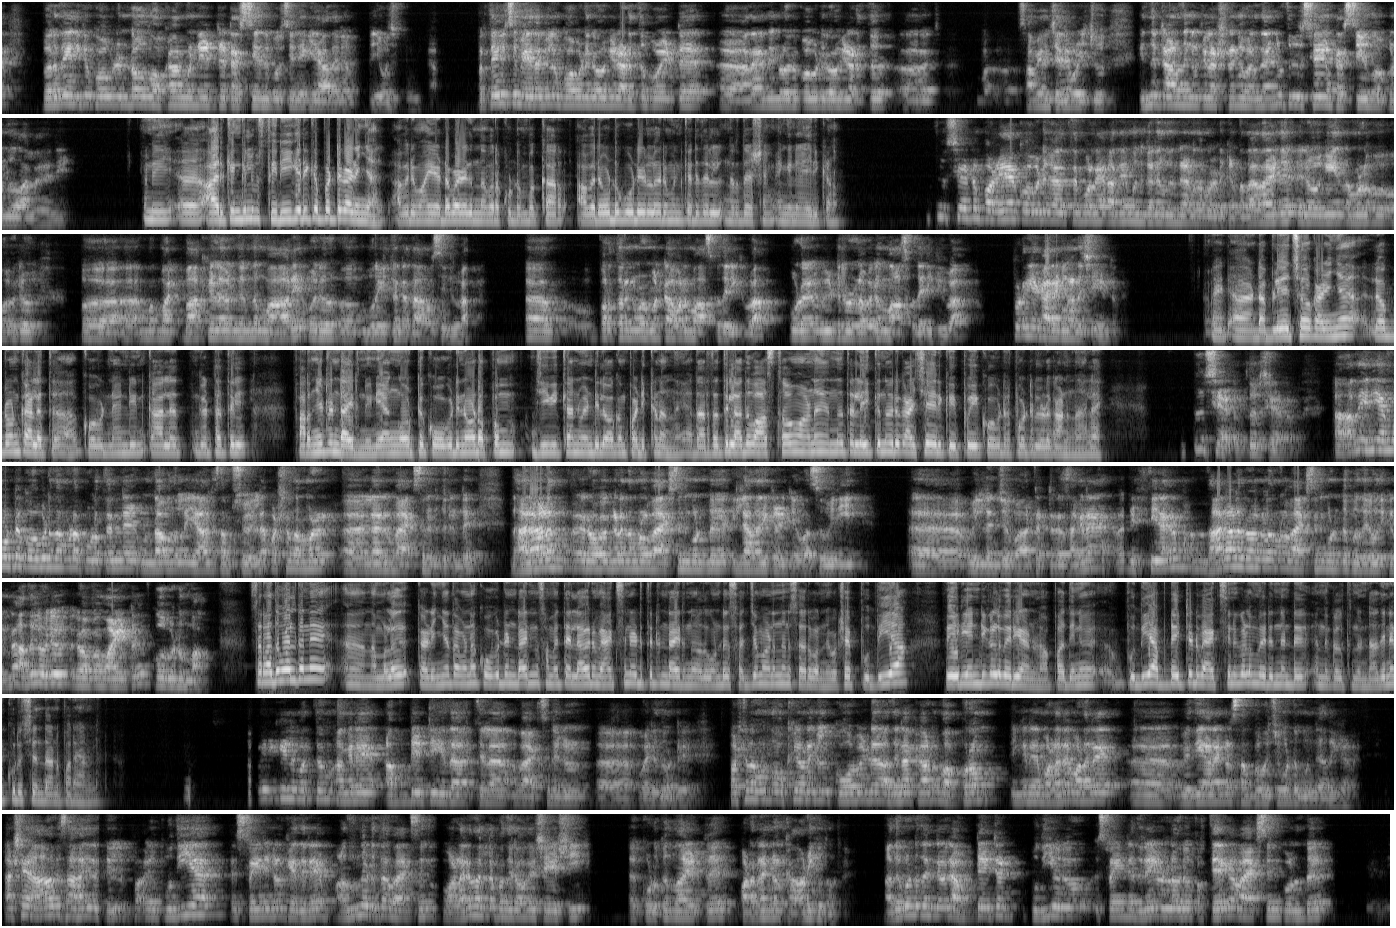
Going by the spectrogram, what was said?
വെറുതെ എനിക്ക് കോവിഡ് ഉണ്ടോ എന്ന് നോക്കാൻ വേണ്ടിയിട്ട് ടെസ്റ്റ് ചെയ്യുന്നതിനെ കുറിച്ച് എനിക്ക് യാതൊരു യോജിക്കുന്നില്ല പ്രത്യേകിച്ചും ഏതെങ്കിലും കോവിഡ് രോഗിയുടെ അടുത്ത് പോയിട്ട് അതായത് നിങ്ങൾ ഒരു കോവിഡ് രോഗിയുടെ അടുത്ത് സമയം ചെലവഴിച്ചു. എന്നിട്ടാണ് നിങ്ങൾക്ക് ലക്ഷണങ്ങൾ വരുന്നതെങ്കിൽ തീർച്ചയായും ടെസ്റ്റ് ചെയ്ത് നോക്കേണ്ടത് നല്ലത് തന്നെ ഇനി ആർക്കെങ്കിലും സ്ഥിരീകരിക്കപ്പെട്ട് കഴിഞ്ഞാൽ അവരുമായി ഇടപഴകുന്നവർ കുടുംബക്കാർ അവരോട് കൂടിയുള്ള ഒരു മുൻകരുതൽ നിർദ്ദേശം എങ്ങനെയായിരിക്കണം? തീർച്ചയായിട്ടും പഴയ കോവിഡ് കാലത്തെ പോലെ അതേ മുൻകരുതൽ തന്നെയാണ് നമ്മൾ എടുക്കേണ്ടത്. അതായത് രോഗി നമ്മൾ ഒരു ബാക്കിയുള്ളവരിൽ നിന്ന് മാറി ഒരു മുറിയിൽ തന്നെ താമസിക്കുക. പുറത്തിറങ്ങുമ്പോൾ മറ്റും അവർ മാസ്ക് ധരിക്കുക. കൂടെ വീട്ടിലുള്ളവരും മാസ്ക് ധരിക്കുക. തുടങ്ങിയ കാര്യങ്ങളാണ് ചെയ്യേണ്ടത്. ഡബ്ല്യു എച്ച്ഒ കഴിഞ്ഞ ലോക്ക്ഡൌൺ കാലത്ത് കോവിഡ് നയന്റീൻ കാലഘട്ടത്തിൽ പറഞ്ഞിട്ടുണ്ടായിരുന്നു ഇനി അങ്ങോട്ട് കോവിഡിനോടൊപ്പം ജീവിക്കാൻ വേണ്ടി ലോകം പഠിക്കണമെന്ന്. യഥാർത്ഥത്തിൽ അത് വാസ്തവമാണ് എന്ന് തെളിയിക്കുന്ന ഒരു കാഴ്ചയായിരിക്കും ഇപ്പോൾ ഈ കോവിഡ് റിപ്പോർട്ടിലൂടെ കാണുന്നത് അല്ലേ? തീർച്ചയായിട്ടും തീർച്ചയായിട്ടും. അത് ഇനി അങ്ങോട്ട് കോവിഡ് നമ്മുടെ കൂടെ തന്നെ ഉണ്ടാവും എന്നുള്ള യാതൊരു സംശയമില്ല പക്ഷെ നമ്മൾ എല്ലാവരും വാക്സിൻ എടുത്തിട്ടുണ്ട്. ധാരാളം രോഗങ്ങളെ നമ്മൾ വാക്സിൻ കൊണ്ട് ഇല്ലാതായി കഴിഞ്ഞു. വസൂരി വില്ലൻ ചുമ ടെറ്റനസ് അങ്ങനെ ഡിഫ്തീരിയ, അങ്ങനെ ധാരാളം രോഗങ്ങൾ നമ്മൾ വാക്സിൻ കൊണ്ട് പ്രതിരോധിക്കുന്നുണ്ട്. അതിലൊരു രോഗമായിട്ട് കോവിഡും മാറും സർ അതുപോലെ തന്നെ നമ്മൾ കഴിഞ്ഞ തവണ കോവിഡ് ഉണ്ടായിരുന്ന സമയത്ത് എല്ലാവരും വാക്സിൻ എടുത്തിട്ടുണ്ടായിരുന്നു. അതുകൊണ്ട് സജ്ജമാണെന്നാണ് സാർ പറഞ്ഞു പക്ഷേ പുതിയ വേരിയന്റുകൾ വരികയാണല്ലോ. അപ്പോൾ അതിന് പുതിയ അപ്ഡേറ്റഡ് വാക്സിനുകളും വരുന്നുണ്ട് എന്ന് കേൾക്കുന്നുണ്ട്. അതിനെക്കുറിച്ച് എന്താണ് പറയാനുള്ളത്? അമേരിക്കയിലും മറ്റും അങ്ങനെ അപ്ഡേറ്റ് ചെയ്ത ചില വാക്സിനുകൾ വരുന്നുണ്ട്. പക്ഷെ നമ്മൾ നോക്കുകയാണെങ്കിൽ കോവിഡ് അതിനേക്കാളും അപ്പുറം ഇങ്ങനെ വളരെ വളരെ വ്യതിയാനങ്ങൾ സംഭവിച്ചുകൊണ്ട് മുന്നേറുകയാണ്. പക്ഷെ ആ ഒരു സാഹചര്യത്തിൽ പുതിയ സ്ട്രെയിനുകൾക്കെതിരെ അന്നെടുത്ത വാക്സിൻ വളരെ നല്ല പ്രതിരോധ ശേഷി കൊടുക്കുന്നതായിട്ട് പഠനങ്ങൾ കാണിക്കുന്നുണ്ട്. അതുകൊണ്ട് തന്നെ ഒരു അപ്ഡേറ്റഡ് പുതിയൊരു സ്ട്രെയിനെതിരെയുള്ള ഒരു പ്രത്യേക വാക്സിൻ കൊണ്ട്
